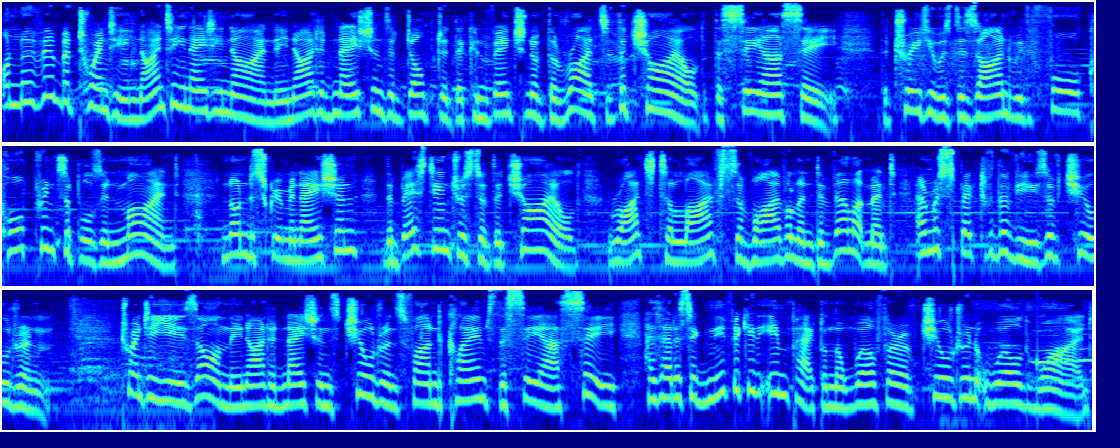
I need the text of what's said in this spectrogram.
on November 20, 1989, the United Nations adopted the Convention of the Rights of the Child, the CRC. The treaty was designed with four core principles in mind non discrimination, the best interest of the child, rights to life, survival and development, and respect for the views of children. Twenty years on, the United Nations Children's Fund claims the CRC has had a significant impact on the welfare of children worldwide.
